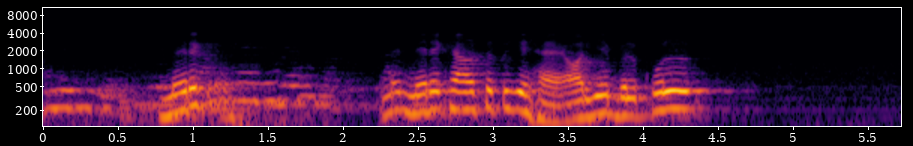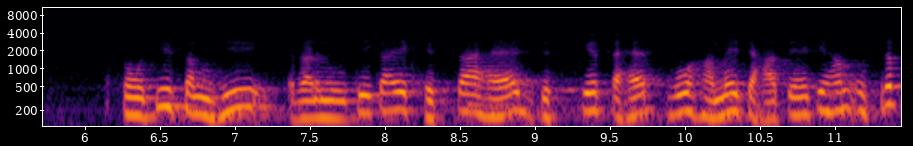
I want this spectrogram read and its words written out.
binary lens? मेरे नहीं मेरे ख्याल से तो ये है और ये बिल्कुल सोची समझी रणनीति का एक हिस्सा है, जिसके तहत वो हमें चाहते हैं कि हम सिर्फ़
